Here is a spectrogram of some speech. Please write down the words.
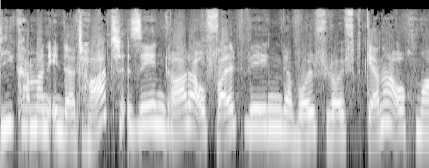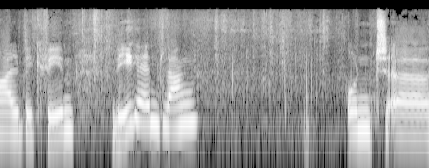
die kann man in der Tat sehen, gerade auf Waldwegen. Der Wolf läuft gerne auch mal bequem Wege entlang. Und äh,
